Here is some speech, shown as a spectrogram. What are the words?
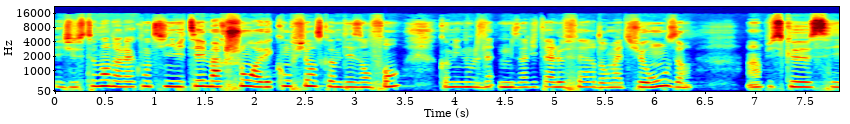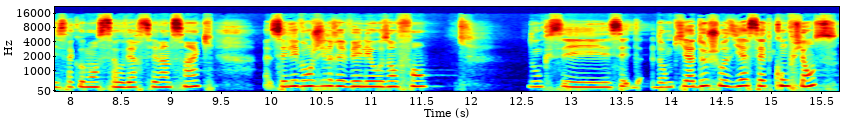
Et justement, dans la continuité, marchons avec confiance comme des enfants, comme il nous, nous invite à le faire dans Matthieu 11, hein, puisque ça commence au verset 25. C'est l'évangile révélé aux enfants. Donc, c'est, donc il y a deux choses. Il y a cette confiance,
